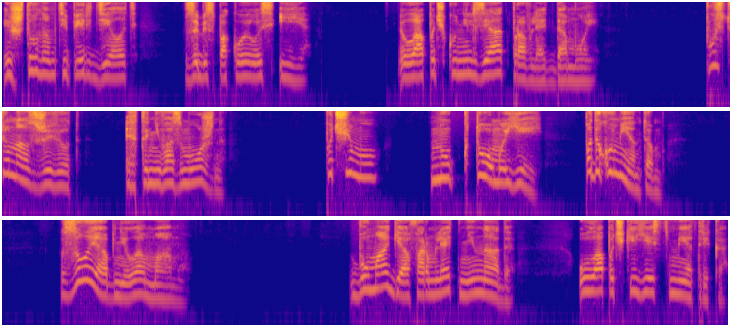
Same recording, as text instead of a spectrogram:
«И что нам теперь делать?» — забеспокоилась Ия. «Лапочку нельзя отправлять домой. Пусть у нас живет, это невозможно. Почему? Ну, кто мы ей? по документам». Зоя обняла маму. «Бумаги оформлять не надо. У Лапочки есть метрика.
